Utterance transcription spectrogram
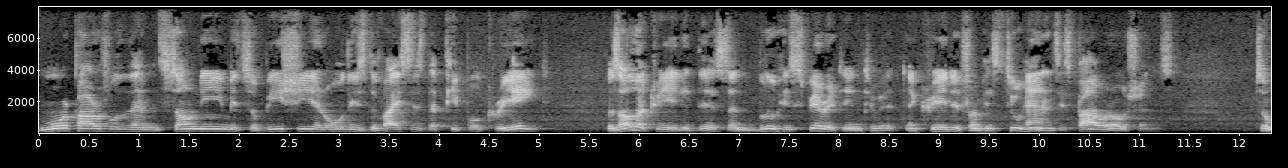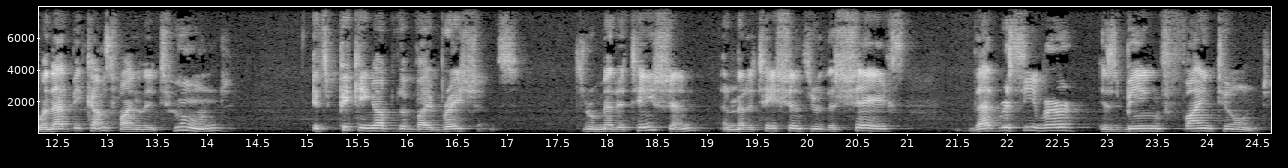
more powerful than Sony, Mitsubishi and all these devices that people create. Because Allah created this and blew His spirit into it and created from His two hands His power oceans. So when that becomes finally tuned it's picking up the vibrations through meditation and meditation through the shaykhs that receiver is being fine tuned.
